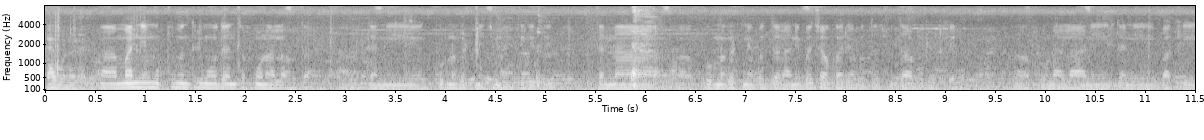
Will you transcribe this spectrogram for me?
काय बोलणं झालं? माननीय मुख्यमंत्री महोदयांचा फोन आला होता. त्यांनी पूर्ण घटनेची माहिती घेतली. त्यांना पूर्ण घटनेबद्दल आणि बचाव कार्याबद्दल सुद्धा अपडेट केलं. फोन आला आणि त्यांनी बाकी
